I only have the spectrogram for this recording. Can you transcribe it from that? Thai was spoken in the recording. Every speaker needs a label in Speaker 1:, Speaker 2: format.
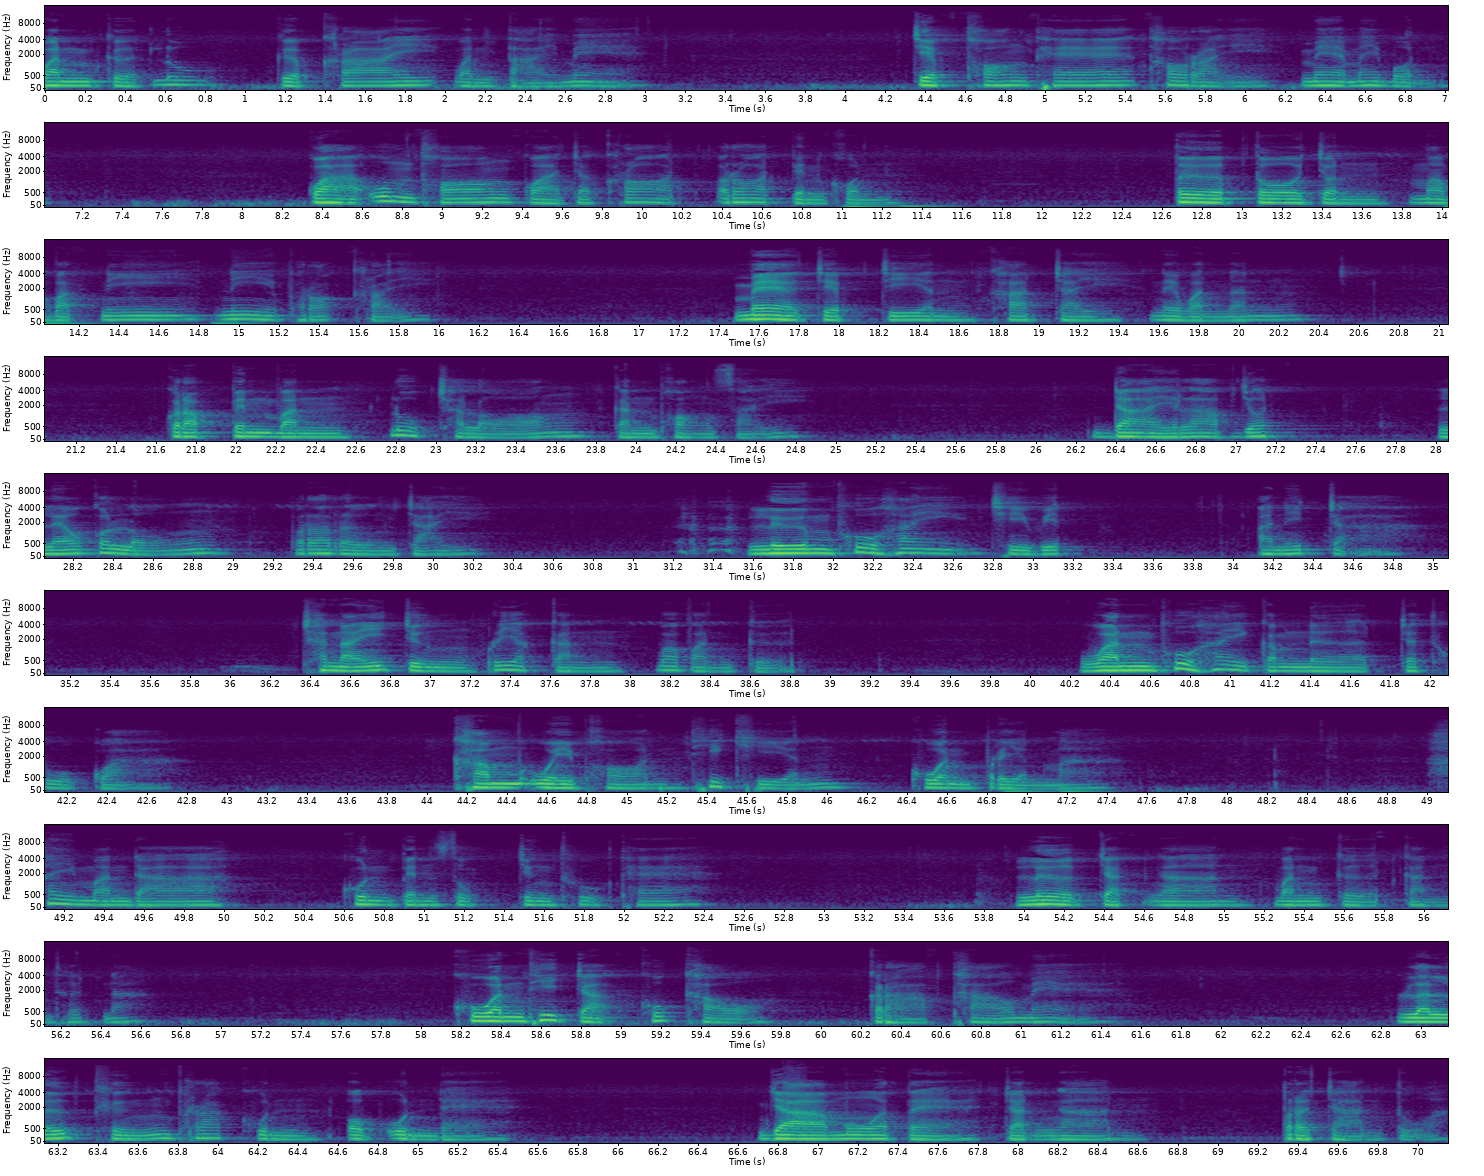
Speaker 1: วันเกิดลูกเกือบคล้ายวันตายแม่ เจ็บท้องแท้เท่าไหร่แม่ไม่บน่นกว่าอุ้มท้องกว่าจะคลอดรอดเป็นคน เติบโตจนมาบัดนี้นี่เพราะใคร แม่เจ็บเจียนขาดใจในวันนั้น กลับเป็นวันลูกฉลองกันผ่องใส ได้ลาบยศแล้วก็หลง ระเริงใจ ลืมผู้ให้ชีวิตอนิจจาฉไหนจึงเรียกกันว่าวันเกิด วันผู้ให้กำเนิดจะถูกกว่าคำอวยพรที่เขียนควรเปลี่ยนมา ให้มันดา คุณเป็นสุขจึงถูกแท้ เลิกจัดงานวันเกิดกันเถิดนะ ควรที่จะคุกเข่ากราบเท้าแม่ ระลึกถึงพระคุณอบอุ่นแดอย่ามัวแต่จัดงานประจานตัว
